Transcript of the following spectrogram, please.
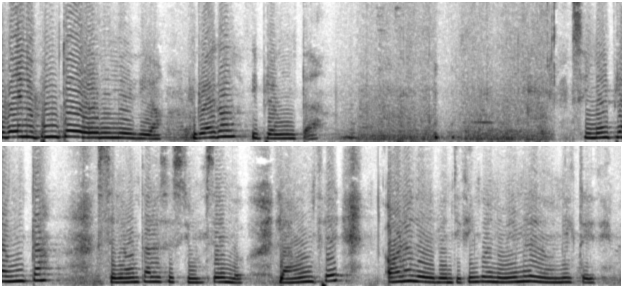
Noveno punto del orden del día. Ruegos y preguntas. Si no hay preguntas, se levanta la sesión, siendo las 11 horas del 25 de noviembre de 2013.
